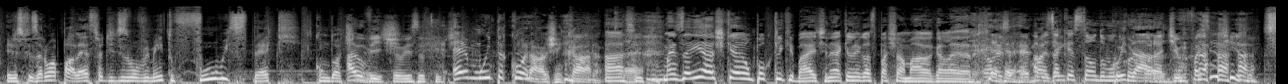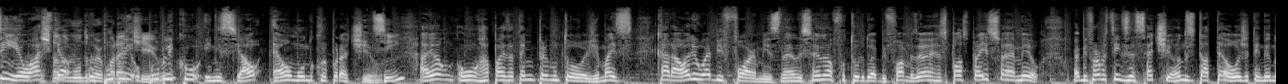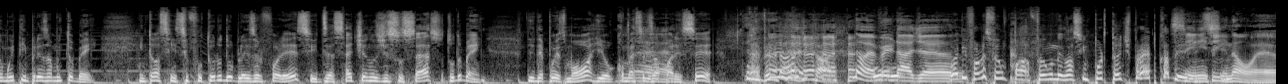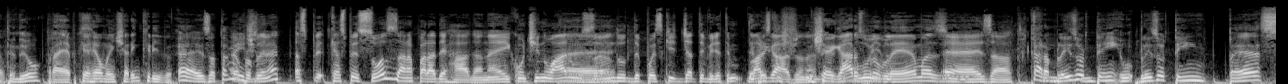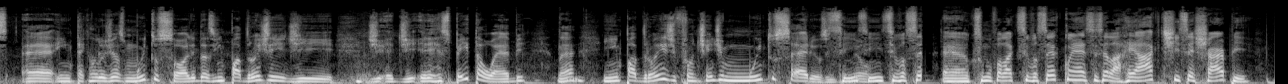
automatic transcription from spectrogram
Eles fizeram uma palestra de desenvolvimento full stack com .NET. Ah, eu vi, eu vi isso tweet. É muita coragem, cara. Ah, sim. Mas aí acho que é um pouco clickbait, né? Aquele negócio pra chamar a galera. Mas, é, Ah, mas a questão do mundo Cuidado. corporativo faz sentido. Sim, eu acho que é, do mundo o, corporativo. o público inicial é o mundo corporativo. Sim. Aí um, um rapaz até me perguntou hoje, mas, cara, olha o Webforms, né? Isso aí não é o futuro do Webforms? A resposta pra isso é, meu, o Webforms tem 17 anos e tá até hoje atendendo muita empresa muito bem. Então, assim, se o futuro do Blazor for esse, 17 anos de sucesso, tudo bem. E depois morre ou começa a É. desaparecer, É verdade, cara. Não, é O- verdade. É... O Webforms foi um, foi um negócio importante pra época Sim, dele. sim, não. É... Entendeu? Pra época realmente era incrível. É, É, exatamente. o problema é as que as pessoas usaram a parada errada, né? E continuaram É. usando depois que já deveria ter Depois que largado, né? enxergaram os problemas. e- É, exato. Cara, Blazor tem, o Blazor tem pés é, em tecnologias muito sólidas, em padrões de, de, de- de- Ele respeita a web, né? E em padrões de front-end muito sérios, Sim, entendeu? Sim. Se você. é, eu costumo falar que se você conhece, sei lá, React, C Sharp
